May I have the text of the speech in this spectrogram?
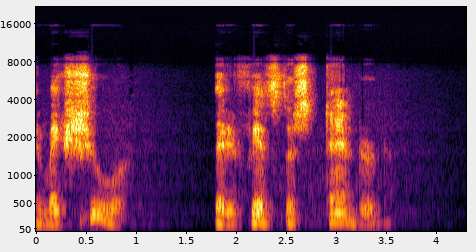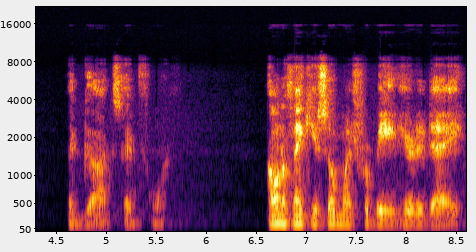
and make sure that it fits the standard that God set forth. I want to thank you so much for being here today.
